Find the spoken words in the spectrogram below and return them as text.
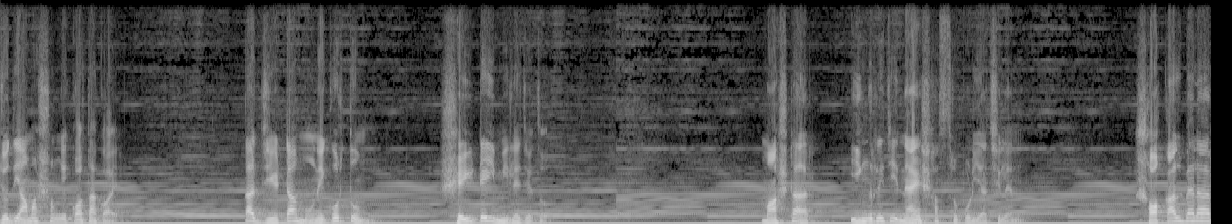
যদি আমার সঙ্গে কথা কয়। তা যেটা মনে করতুম, সেইটাই মিলে যেত। মাস্টার ইংরেজি ন্যায়শাস্ত্র পড়িয়াছিলেন। সকালবেলার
